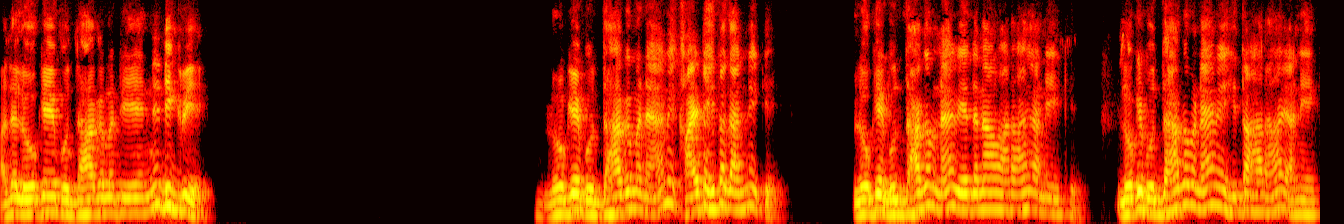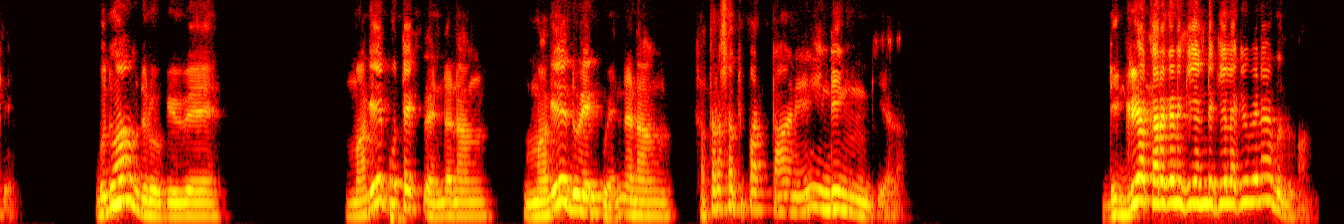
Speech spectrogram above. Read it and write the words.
අද ලෝකයේ බුද්ධ ආගම තියෙන්නේ ඩිග්‍රියේ. ලෝකයේ බුද්ධ ආගම නෑ මේ කයට හිත ගන්න එකේ. ලෝකයේ බුද්ධ ආගම නෑ වේදනාව හරහා යන්නේ එකේ. ලෝකයේ බුද්ධ ආගම නෑ මේ හිත හරහා යන්නේ එකේ. බුදුහාමුදුරුවෝ කිව්වේ මගේ පුතෙක් වෙන්න නම් මගේ දුවෙක් වෙන්න නම් සතර සතිපට්ඨානේ ඉඳින් කියලා. ඩිග්‍රිය කරගෙන කියන්න කියලා කිව්වේ නෑ බුදුහාමුදුරුවෝ.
